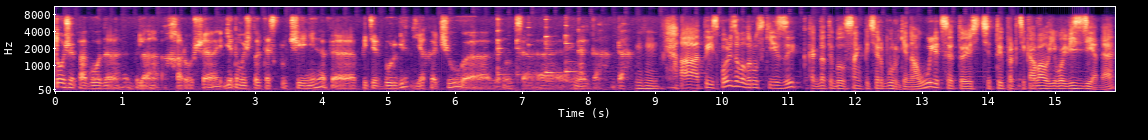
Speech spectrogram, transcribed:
тоже погода была хорошая. Я думаю, что это исключение в э, Петербурге. Я хочу э, вернуться э, иногда, да. Угу. А ты использовал русский язык, когда ты был в Санкт-Петербурге на улице? То есть ты практиковал его везде, да?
